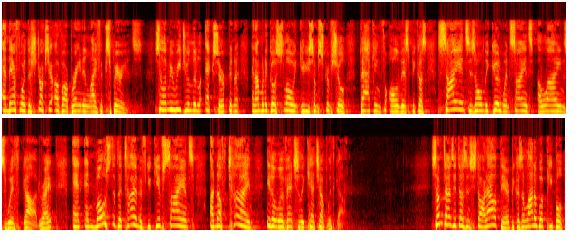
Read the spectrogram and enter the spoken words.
and therefore the structure of our brain and life experience. So let me read you a little excerpt and, and I'm going to go slow and give you some scriptural backing for all this because science is only good when science aligns with God, right? And, and most of the time, if you give science enough time, it'll eventually catch up with God. Sometimes it doesn't start out there because a lot of what people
